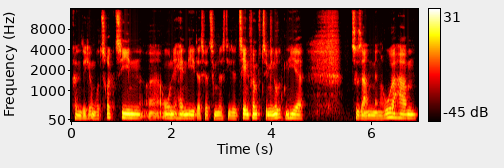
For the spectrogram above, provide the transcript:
können Sie sich irgendwo zurückziehen äh, ohne Handy, dass wir zumindest diese 10, 15 Minuten hier zusammen in Ruhe haben.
